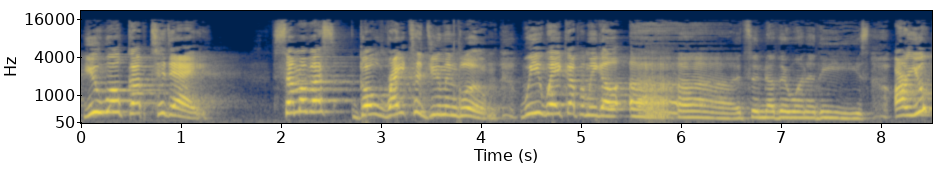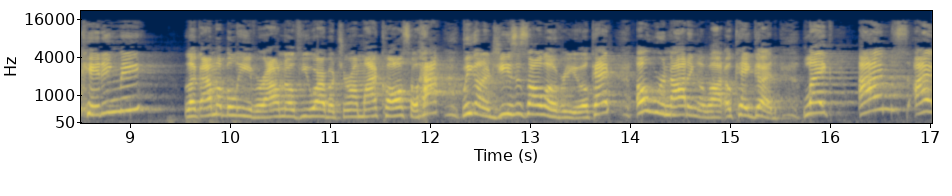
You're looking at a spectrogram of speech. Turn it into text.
You woke up today. Some of us go right to doom and gloom. We wake up and we go, ah, it's another one of these. Are you kidding me? Like, I'm a believer. I don't know if you are, but you're on my call. So, ha, we gonna Jesus all over you, okay? Oh, we're nodding a lot. Okay, good. Like, I'm, I,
